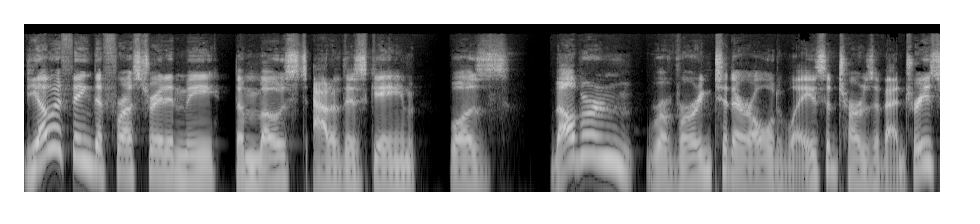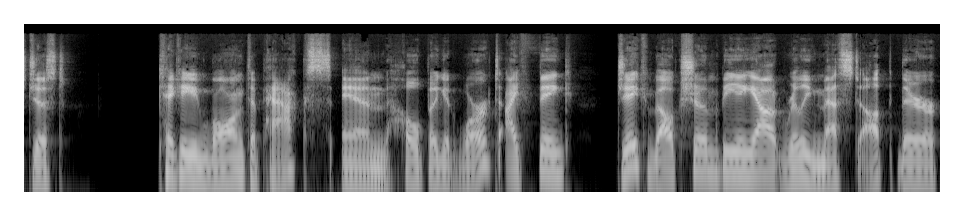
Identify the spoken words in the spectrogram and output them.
The other thing that frustrated me the most out of this game was Melbourne reverting to their old ways in terms of entries, just kicking long to packs and hoping it worked. I think Jake Melksham being out really messed up their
